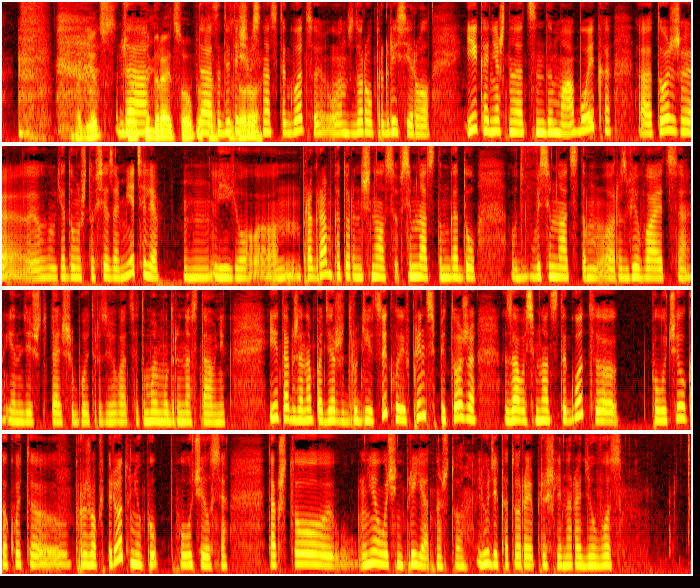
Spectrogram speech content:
Молодец, Да. человек набирается опыта. Да, за Здорово. 2018 год он здорово прогрессировал. И, конечно, Циндема Бойко э, тоже, э, я думаю, что все заметили ее программа, которая начиналась в 2017 году, в 2018 развивается. Я надеюсь, что дальше будет развиваться. Это мой мудрый наставник. И также она поддерживает другие циклы. И, в принципе, тоже за 2018 год э, получил какой-то прыжок вперед у него пол- получился. Так что мне очень приятно, что люди, которые пришли на радиовоз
